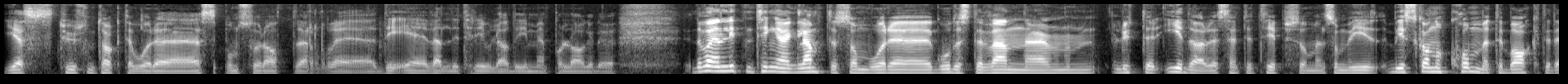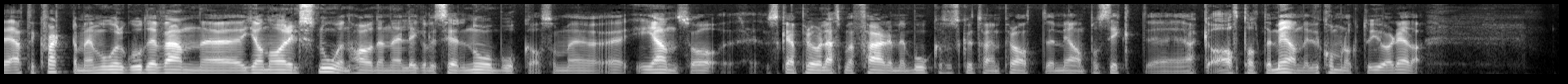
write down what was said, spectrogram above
Yes, tusen takk til våre sponsorater. Det er veldig trivelig av de med på laget. Det- var en liten ting jeg glemte som vår godeste venn eh, lytter Idar sendte tips om, som vi, vi skal nok komme tilbake til det etter hvert. Men vår gode venn eh, Jan Arild Snoen har jo denne Legalisere nå-boka, som eh, igjen så skal jeg prøve å lese meg ferdig med boka, så skal vi ta en prat med han på sikt. Eh, Jeg har ikke avtalt det med han, men vi kommer nok til å gjøre det, da.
